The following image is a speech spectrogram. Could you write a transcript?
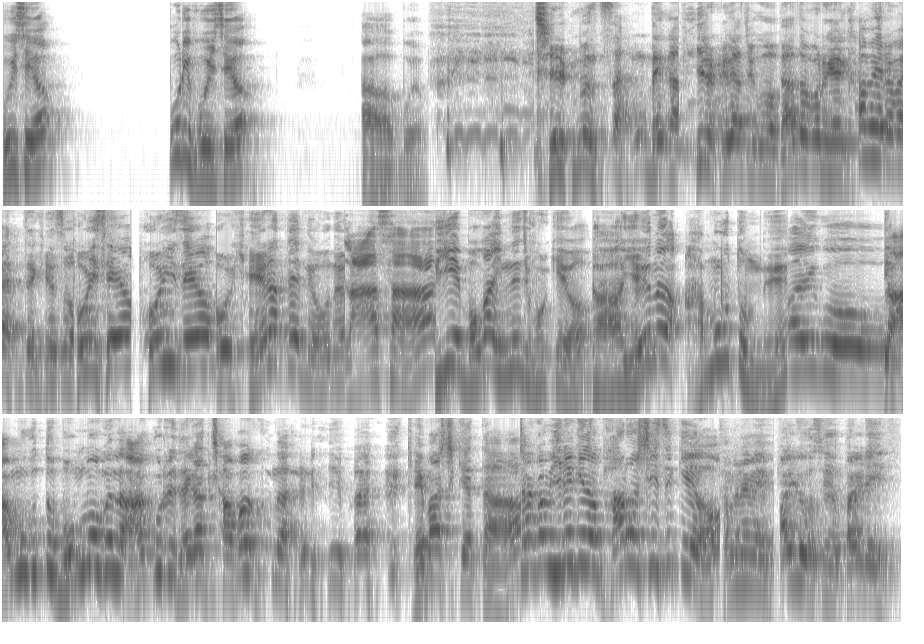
보이세요? 뿌리 보이세요? 아 뭐요? 질문 상대가 이래가지고 나도 모르게 카메라맨한테 계속 보이세요? 보이세요? 뭘 개나 뗐네 오늘 라사 위에 뭐가 있는지 볼게요 야 얘는 아무것도 없네 아이고 아무것도 못 먹은 아구를 내가 잡았구나 개맛있겠다 자 그럼 이래기는 바로 씻을게요 카메라맨 빨리 오세요 빨리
